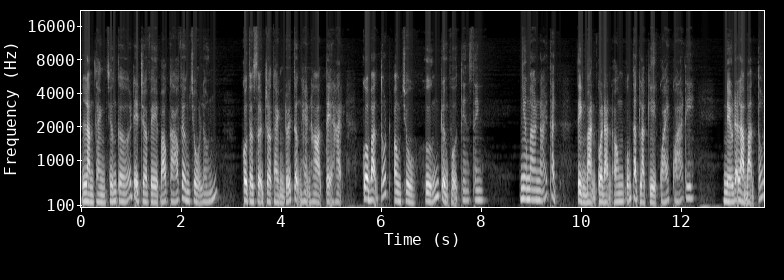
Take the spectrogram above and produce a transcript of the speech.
làm thành chứng cớ để trở về báo cáo với ông chủ lớn. Cô thật sự trở thành đối tượng hẹn hò tệ hại của bạn tốt ông chủ hướng đường vũ tiên sinh. Nhưng mà nói thật, tình bạn của đàn ông cũng thật là kỳ quái quá đi. Nếu đã là bạn tốt,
